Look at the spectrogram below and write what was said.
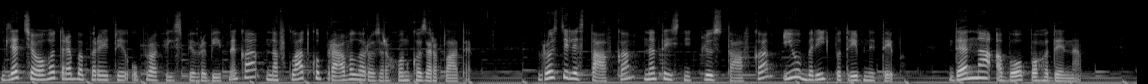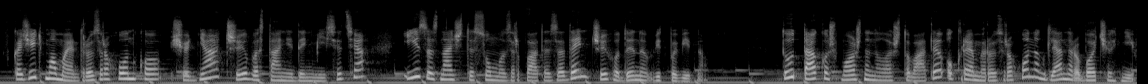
Для цього треба перейти у профіль співробітника на вкладку Правила розрахунку зарплати. В розділі Ставка натисніть плюс ставка і оберіть потрібний тип денна або погодинна. Вкажіть момент розрахунку щодня чи в останній день місяця і зазначте суму зарплати за день чи годину відповідно. Тут також можна налаштувати окремий розрахунок для неробочих днів.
